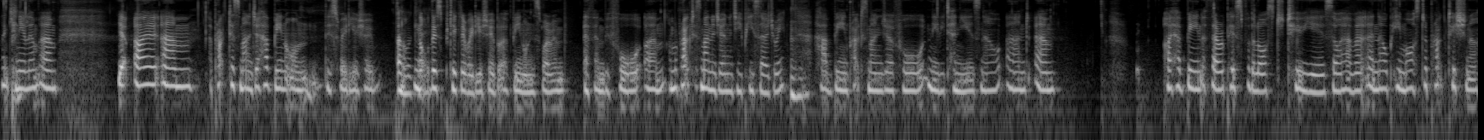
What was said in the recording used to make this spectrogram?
thank you, Neelam. Um, yep, I am a practice manager. Have been on this radio show. Oh, not, okay. not this particular radio show, but I've been on Inspire FM before. Um, I'm a practice manager in a GP surgery. Mm-hmm. Have been practice manager for nearly ten years now, and um, I have been a therapist for the last two years, so I have an NLP Master Practitioner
